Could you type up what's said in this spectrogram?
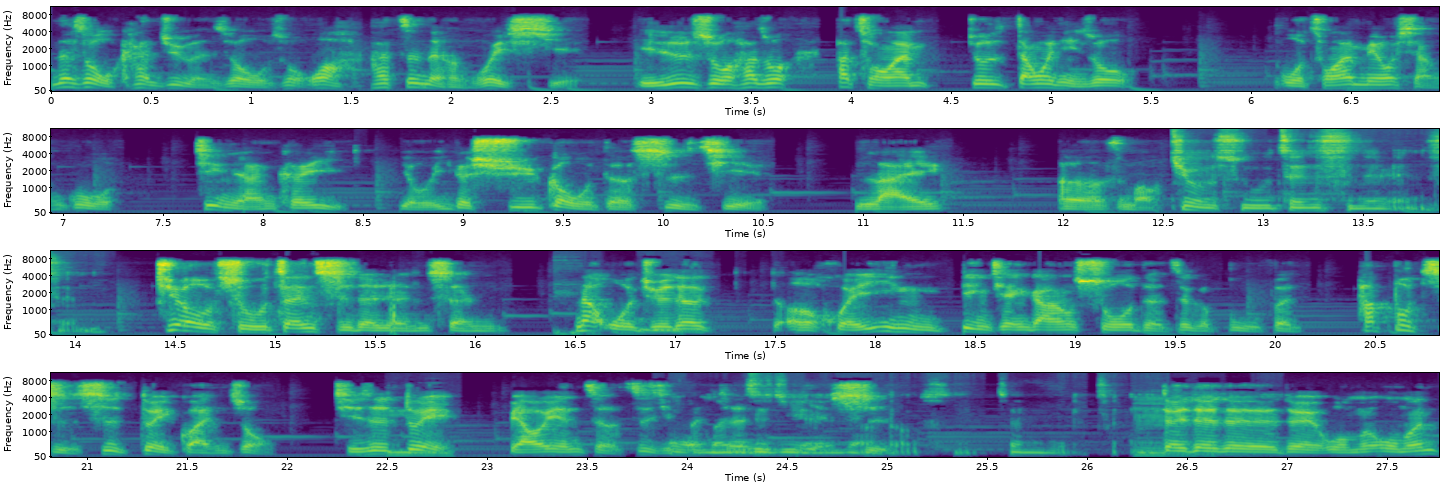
那时候我看剧本的时候，我说哇，他真的很会写。也就是说，他说他从来就是张慧婷说，我从来没有想过，竟然可以有一个虚构的世界来，呃，什么救赎真实的人生。救赎真实的人生。那我觉得，嗯呃，回应定谦刚刚说的这个部分，它不只是对观众，其实对表演者自己本身自己身也是。也是真的，真的嗯，对对对对对，我们我们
